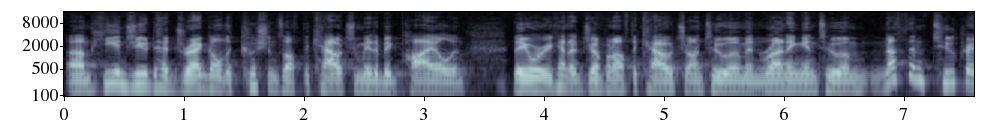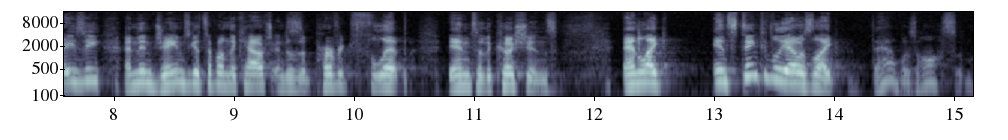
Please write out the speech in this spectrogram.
um, he and Jude had dragged all the cushions off the couch and made a big pile. And they were kind of jumping off the couch onto him and running into him. Nothing too crazy. And then James gets up on the couch and does a perfect flip into the cushions. And like instinctively, I was like, that was awesome.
